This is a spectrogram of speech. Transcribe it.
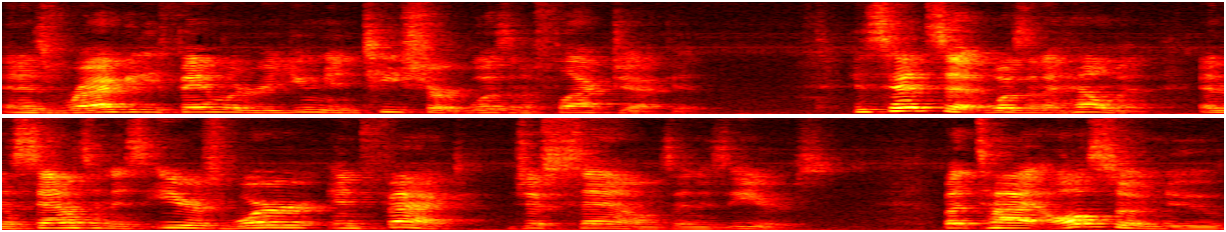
and his raggedy family reunion t-shirt wasn't a flak jacket. His headset wasn't a helmet, and the sounds in his ears were, in fact, just sounds in his ears. But Ty also knew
